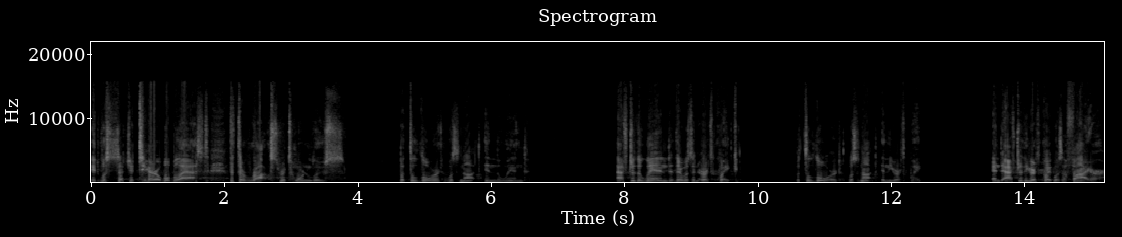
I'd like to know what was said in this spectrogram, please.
It was such a terrible blast that the rocks were torn loose. But the Lord was not in the wind. After the wind, there was an earthquake, but the Lord was not in the earthquake. And after the earthquake was a fire,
